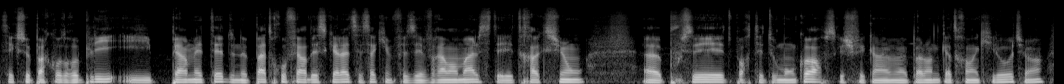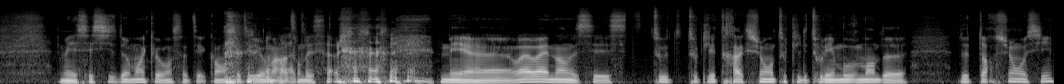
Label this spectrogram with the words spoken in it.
C'est que ce parcours de repli, il permettait de ne pas trop faire d'escalade. C'est ça qui me faisait vraiment mal. C'était les tractions, euh, pousser, de porter tout mon corps. Parce que je fais quand même pas loin de 80 kilos, tu vois. Mais c'est 6 de moins que quand on s'était vu au marathon des sables. mais euh, ouais, ouais, non, c'est toutes les tractions, toutes les, tous les mouvements de, de torsion aussi.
